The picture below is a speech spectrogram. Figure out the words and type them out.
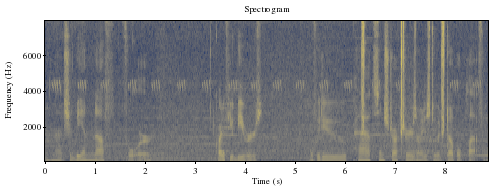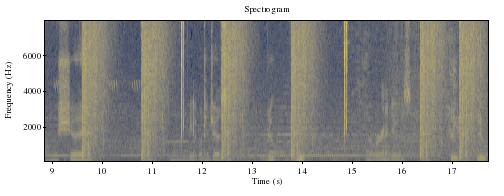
And that should be enough for quite a few beavers. If we do paths and structures and we just do a double platform, we should be able to just bloop, bloop. And what we're gonna do is bloop, bloop.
